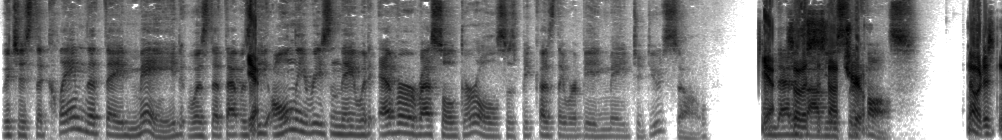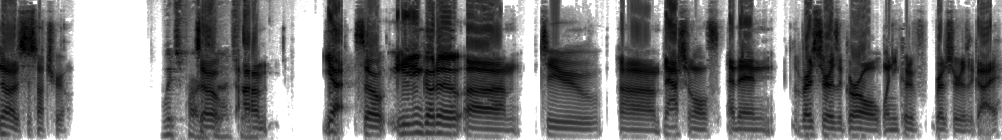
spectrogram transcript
which is the claim that they made was that that was Yeah. the only reason they would ever wrestle girls is because they were being made to do so. Yeah, and that is so that's just not obviously true. false. No, it is, no, it's just not true. Which part so is not true? um yeah so he didn't go to um to um nationals and then register as a girl when he could have registered as a guy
